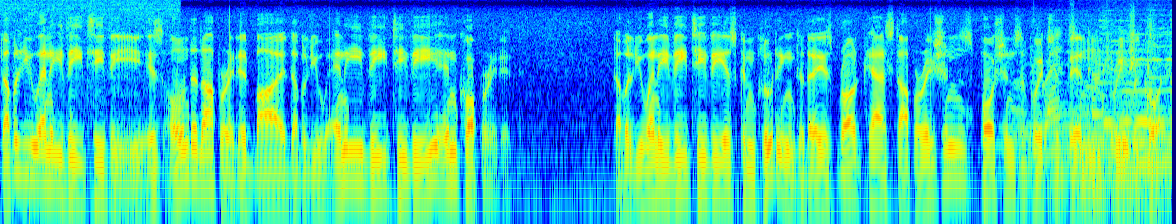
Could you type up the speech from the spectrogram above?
WNEV TV is owned and operated by WNEV TV Incorporated. WNEV TV is concluding today's broadcast operations, portions of which have been pre-recorded.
